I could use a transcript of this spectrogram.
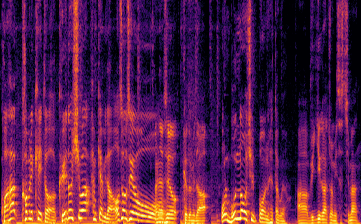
과학 커뮤니케이터 궤도 씨와 함께합니다. 어서 오세요. 안녕하세요. 교도입니다. 오늘 못 나오실 뻔 했다고요. 아, 위기가 좀 있었지만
